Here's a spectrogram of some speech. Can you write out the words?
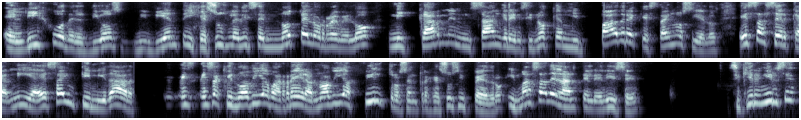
el Hijo del Dios viviente. Y Jesús le dice, no te lo reveló ni carne ni sangre, sino que mi Padre que está en los cielos, esa cercanía, esa intimidad, es, esa que no había barrera, no había filtros entre Jesús y Pedro. Y más adelante le dice, si quieren irse,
